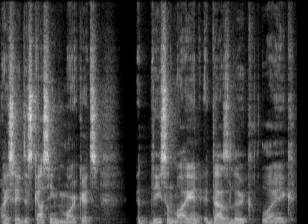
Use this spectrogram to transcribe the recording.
i say discussing the markets at least on my end it does look like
